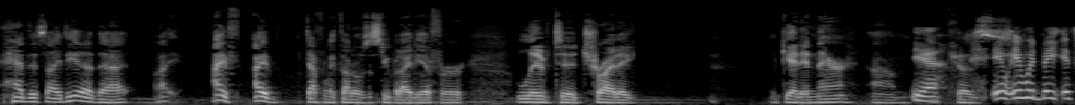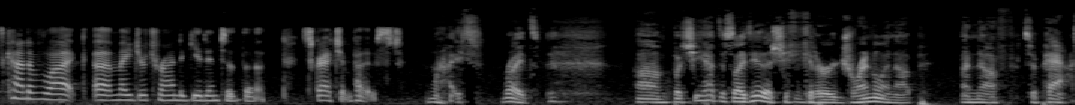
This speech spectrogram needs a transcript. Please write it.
had this idea that I, I've, I've definitely thought it was a stupid idea for Liv to try to get in there. Um, Yeah, because it, it would be. It's kind of like a major trying to get into the scratch and post. Right, right. Um, but she had this idea that she could get her adrenaline up enough to pass,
